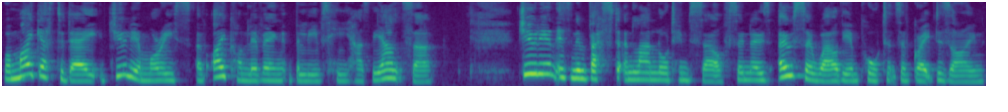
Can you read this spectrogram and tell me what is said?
Well, my guest today, Julian Maurice of Icon Living, believes he has the answer. Julian is an investor and landlord himself, so knows oh so well the importance of great design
